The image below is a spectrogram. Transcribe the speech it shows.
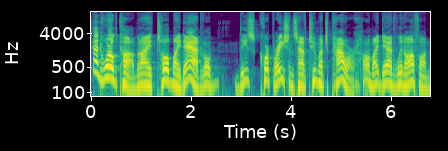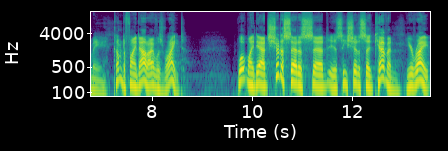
And WorldCom. And I told my dad, well, these corporations have too much power. Oh, my dad went off on me. Come to find out, I was right. What my dad should have said is said is he should have said, Kevin, you're right.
